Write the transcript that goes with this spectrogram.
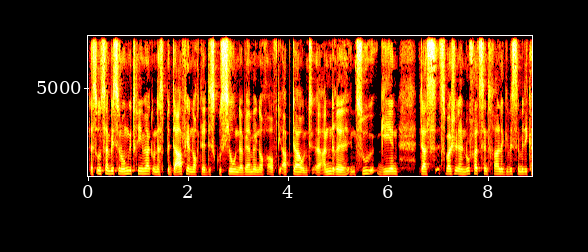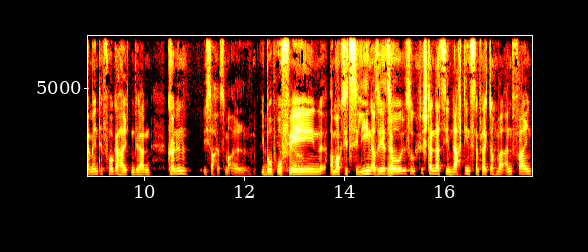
das uns ein bisschen umgetrieben hat, und das bedarf ja noch der Diskussion, da werden wir noch auf die Abda und äh, andere hinzugehen, dass zum Beispiel in der Notfallzentrale gewisse Medikamente vorgehalten werden können, ich sage jetzt mal, Ibuprofen, Amoxicillin, also jetzt ja. so, so Standards, die im Nachtdienst dann vielleicht doch mal anfallen,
